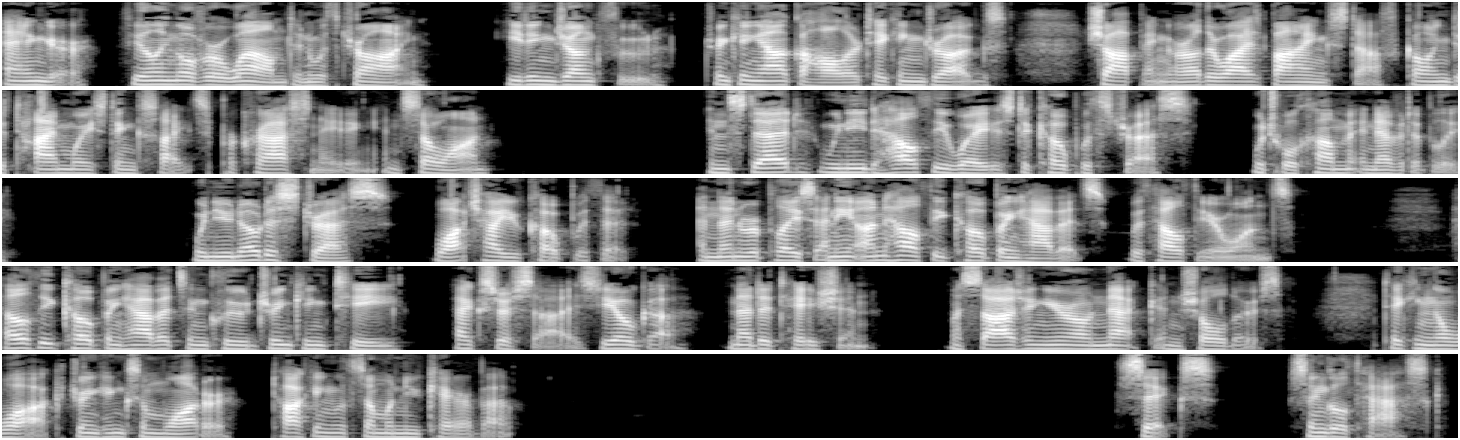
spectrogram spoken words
Anger, feeling overwhelmed and withdrawing, eating junk food, drinking alcohol or taking drugs, shopping or otherwise buying stuff, going to time wasting sites, procrastinating, and so on. Instead, we need healthy ways to cope with stress, which will come inevitably. When you notice stress, Watch how you cope with it, and then replace any unhealthy coping habits with healthier ones. Healthy coping habits include drinking tea, exercise, yoga, meditation, massaging your own neck and shoulders, taking a walk, drinking some water, talking with someone you care about. 6. Single task.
